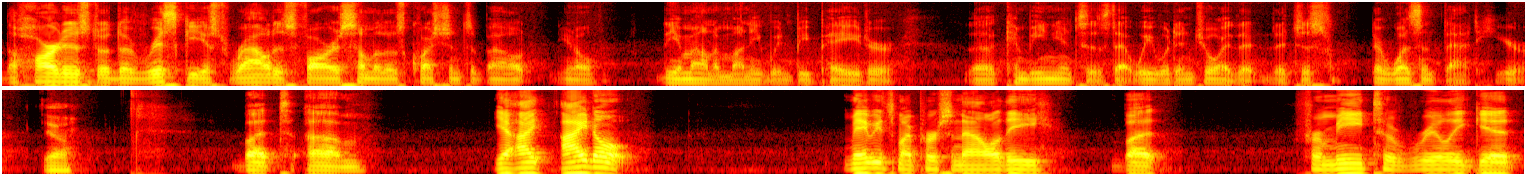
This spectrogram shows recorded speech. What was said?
the hardest or the riskiest route as far as some of those questions about, you know, the amount of money we'd be paid or the conveniences that we would enjoy. That that just there wasn't that here. Yeah. But um, yeah, I I don't. Maybe it's my personality, but for me to really get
